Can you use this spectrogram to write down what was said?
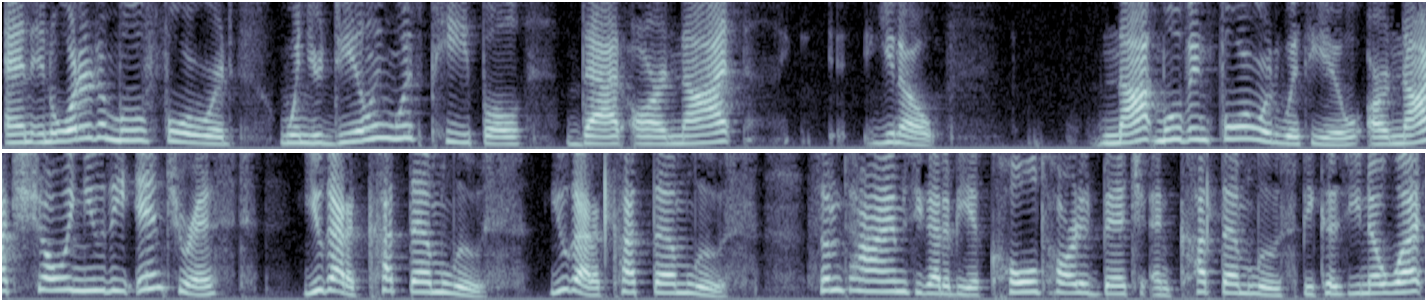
And in order to move forward, when you're dealing with people that are not, you know, not moving forward with you, are not showing you the interest, you got to cut them loose. You got to cut them loose. Sometimes you got to be a cold hearted bitch and cut them loose because you know what?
